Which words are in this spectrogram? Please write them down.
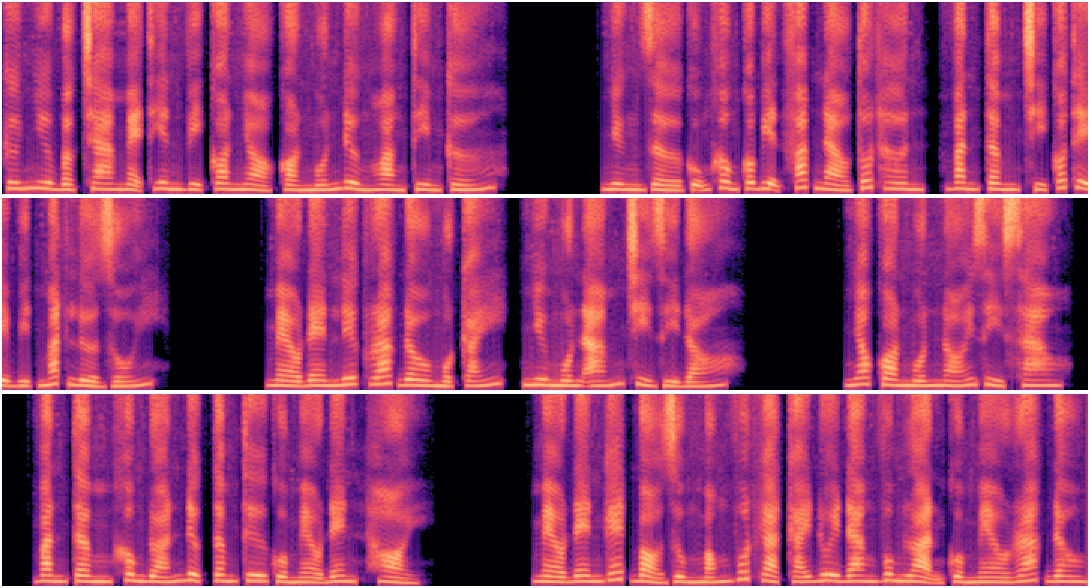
Cứ như bậc cha mẹ thiên vị con nhỏ còn muốn đường hoàng tìm cớ. Nhưng giờ cũng không có biện pháp nào tốt hơn, văn tâm chỉ có thể bịt mắt lừa dối. Mèo đen liếc rác đầu một cái, như muốn ám chỉ gì đó. Nhóc con muốn nói gì sao? Văn tâm không đoán được tâm tư của mèo đen, hỏi. Mèo đen ghét bỏ dùng móng vuốt gạt cái đuôi đang vung loạn của mèo rác đâu.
